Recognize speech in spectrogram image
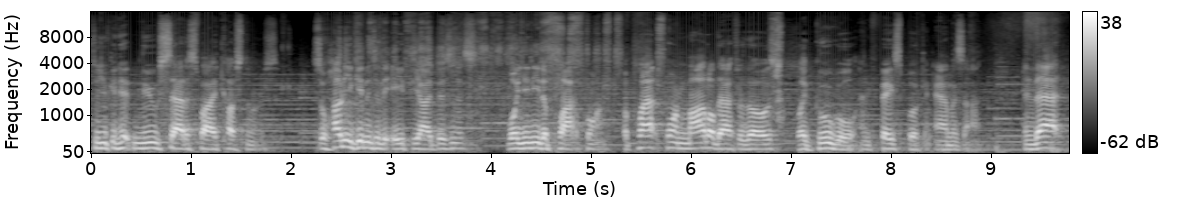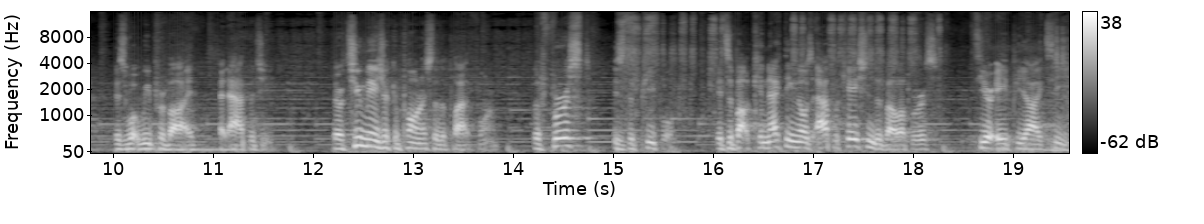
so you can hit new satisfied customers. So how do you get into the API business? Well, you need a platform, a platform modeled after those like Google and Facebook and Amazon. And that is what we provide at Apigee. There are two major components of the platform. The first is the people. It's about connecting those application developers to your API team.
